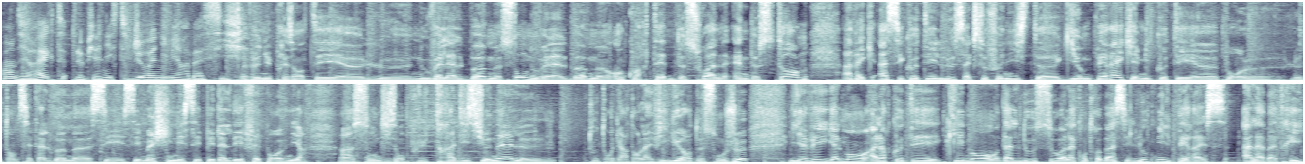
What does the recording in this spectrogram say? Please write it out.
en direct le pianiste Giovanni Mirabassi. Venu présenter euh, le nouvel album, son nouvel album en quartet, The Swan and the Storm, avec à ses côtés le saxophoniste Guillaume Perret qui a mis de côté pour le temps de cet album ses, ses machines et ses pédales d'effet pour revenir à un son disons plus traditionnel tout en gardant la vigueur de son jeu. Il y avait également à leur côté Clément Daldosso à la contrebasse et Luc Pérez à la batterie.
